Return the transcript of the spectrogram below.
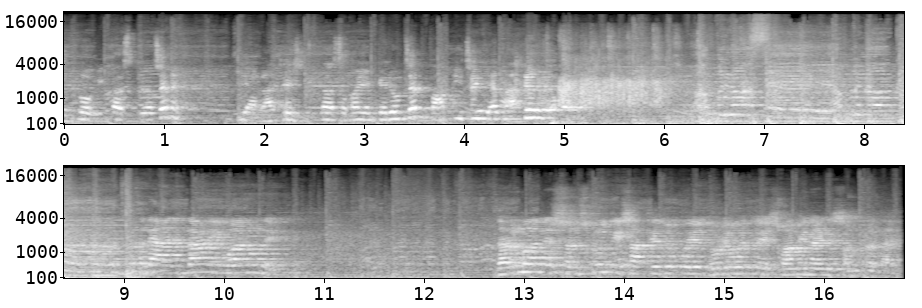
જેટલો વિકાસ થયો છે ને, એ આ રાજેશ જુદા સમયે કર્યો છે ને, બાકી છે એના હાથે આજના યુવાનોને ધર્મ અને સંસ્કૃતિ સાથે જો કોઈ જોડ્યો હોય તો એ સ્વામિનારાયણ સંપ્રદાય.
